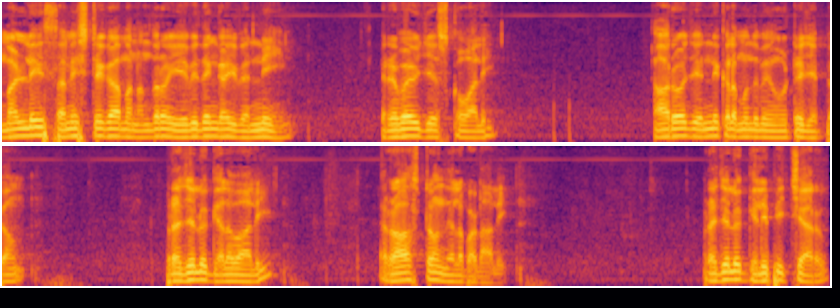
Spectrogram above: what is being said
మళ్ళీ సమిష్టిగా మనందరం ఏ విధంగా ఇవన్నీ రివైవ్ చేసుకోవాలి? ఆ రోజు ఎన్నికల ముందు మేము ఒకటే చెప్పాం. ప్రజలు గెలవాలి రాష్ట్రం నిలబడాలి. ప్రజలు గెలిపించారు.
